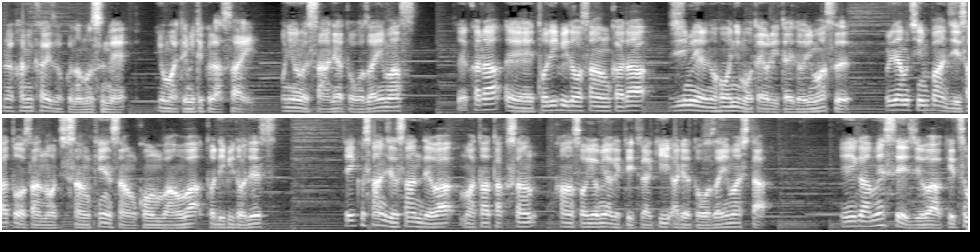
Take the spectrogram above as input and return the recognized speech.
村上海賊の娘、読まれてみてください。鬼おろしさんありがとうございます。それから、えー、トリフィドさんから Gmail の方にもお便りいただいております。フリダムチンパンジー佐藤さんのおちさん、ケンさんこんばんは、トリフィドです。テイク33ではまたたくさん感想を読み上げていただきありがとうございました。映画メッセージは結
